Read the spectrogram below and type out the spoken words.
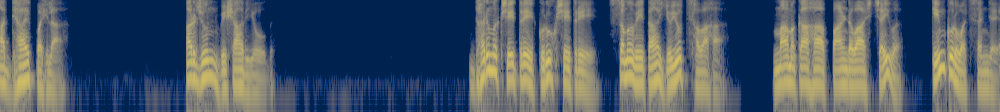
अध्याय पहिला. अर्जुन विषाद योग. धर्मक्षेत्रे कुरुक्षेत्रे समवेता युयुत्सवाः. मामकाः पांडवाश्चैव किम कुरवत संजय?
